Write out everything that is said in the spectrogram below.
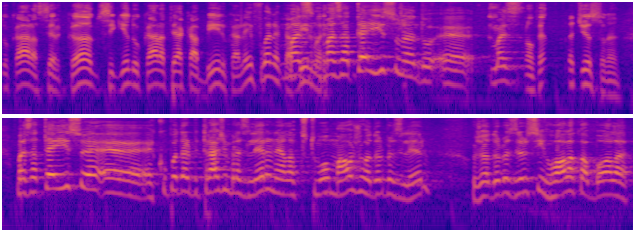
o cara, cercando, seguindo o cara até a cabine, o cara nem foi na cabine. Mas, mas... mas até isso, Nando, é, mas... Não vê nada disso, né? Mas até isso é, é, é, culpa da arbitragem brasileira, né? Ela acostumou mal o jogador brasileiro. O jogador brasileiro se enrola com a bola,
